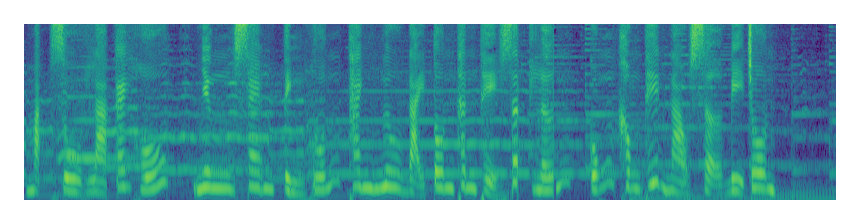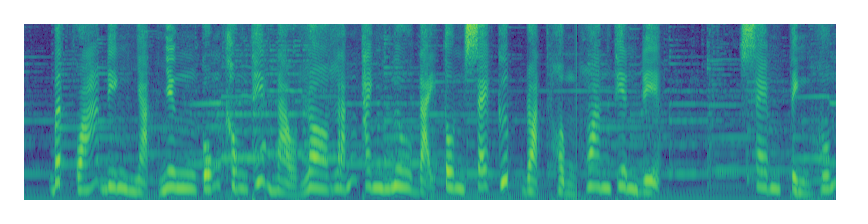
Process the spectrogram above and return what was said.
Mặc dù là cái hố, Nhưng xem tình huống thanh ngưu đại tôn thân thể rất lớn, Cũng không thế nào sợ bị trôn Bất quá đinh nhạc nhưng cũng không thế nào lo lắng thanh ngưu đại tôn sẽ cướp đoạt hồng hoang thiên địa. Xem tình huống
